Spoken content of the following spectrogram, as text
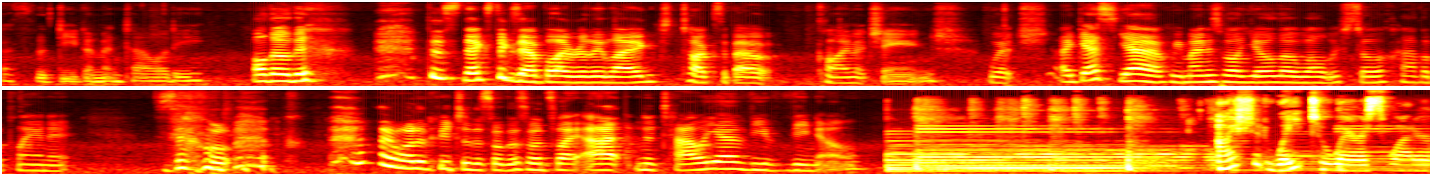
That's the Dina mentality. Although the this next example I really liked talks about climate change, which I guess yeah, we might as well YOLO while we still have a planet. So I want to feature this one. This one's by at Natalia Vivino. I should wait to wear a sweater.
